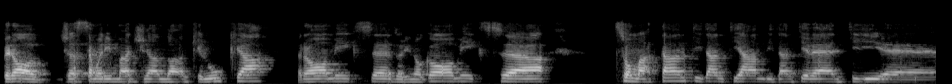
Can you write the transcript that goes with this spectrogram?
però già stiamo rimmaginando anche Lucca, Romix, Torino Comics, insomma tanti tanti ambiti, tanti eventi eh,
